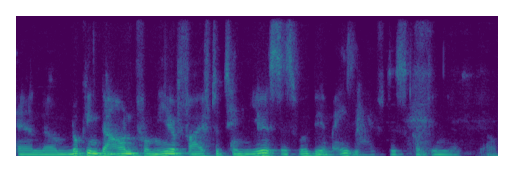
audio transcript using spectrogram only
And um, looking down from here five to 10 years, this will be amazing if this continues. You know?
